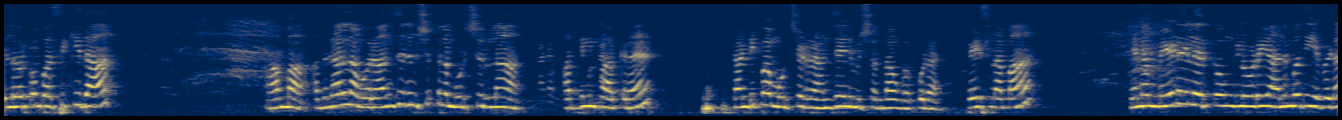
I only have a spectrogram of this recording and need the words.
எல்லோருக்கும் பசிக்குதா? ஆமா அதனால நான் ஒரு அஞ்சு நிமிஷத்துல முடிச்சிடலாம் அப்படின்னு பாக்குறேன் கண்டிப்பா முடிச்சிடுறேன். அஞ்சே நிமிஷம் தான் உங்க கூட. பேசலாமா? ஏன்னா மேடையில் இருக்கவங்களுடைய அனுமதியை விட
